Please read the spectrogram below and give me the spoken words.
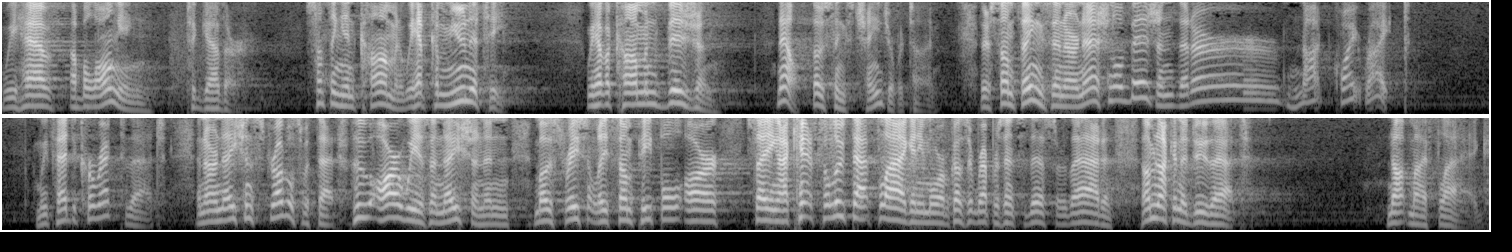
We have a belonging together something in common. We have community. We have a common vision. Now, those things change over time. There's some things in our national vision that are not quite right. We've had to correct that. And our nation struggles with that. Who are we as a nation? And most recently, some people are saying, I can't salute that flag anymore because it represents this or that, and I'm not going to do that. Not my flag.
